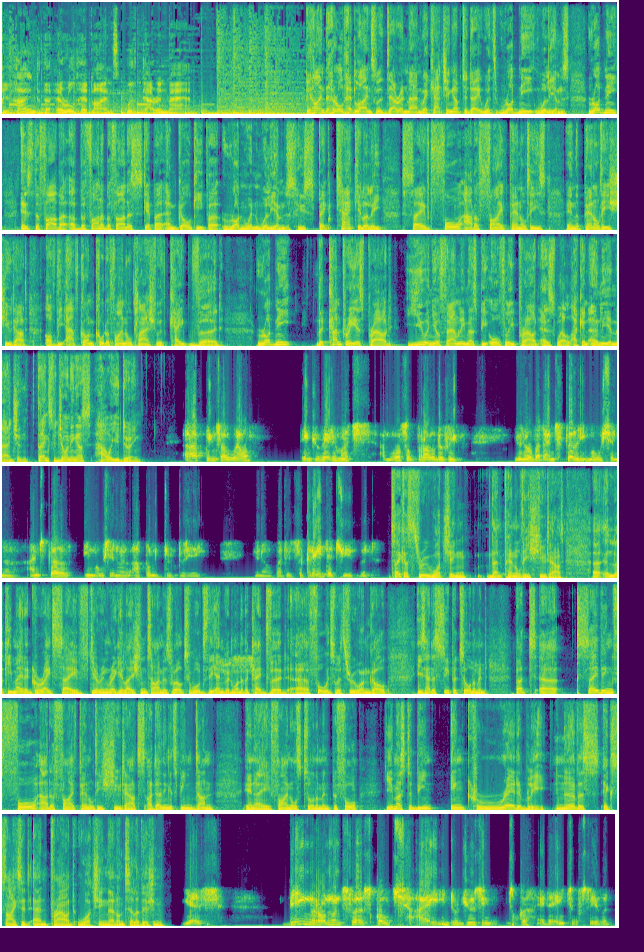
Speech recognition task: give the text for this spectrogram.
Behind the Herald Headlines with Daron Mann. Behind the Herald headlines with Daron Mann, we're catching up today with Rodney Williams. Rodney is the father of Bafana Bafana skipper and goalkeeper Ronwen Williams, who spectacularly saved four out of five penalties in the penalty shootout of the AFCON quarterfinal clash with Cape Verde. Rodney, the country is proud. You and your family must be awfully proud as well. I can only imagine. Thanks for joining us. How are you doing? Uh, things are well. Thank you very much. I'm also proud of it, you know, but I'm still emotional. I'm still emotional up until today, you know, but it's a great achievement. Take us through watching that penalty shootout. Uh, look, he made a great save during regulation time as well towards the end when one of the Cape Verde uh, forwards were through on goal. He's had a super tournament, but. Saving four out of five penalty shootouts. I don't think it's been done in a finals tournament before. You must have been incredibly nervous, excited, and proud watching that on television. Yes. Being Ronwen's first coach, I introduced him to soccer at the age of seven,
